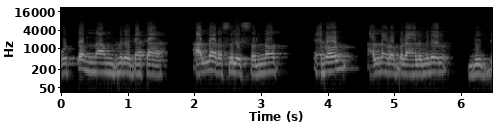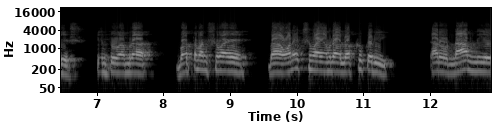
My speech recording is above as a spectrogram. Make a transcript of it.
উত্তম নাম ধরে ডাকা আল্লাহ রসুলের সন্ন্যত এবং আল্লাহ রবাহ আলমিনের নির্দেশ। কিন্তু আমরা বর্তমান সময়ে বা অনেক সময় আমরা লক্ষ্য করি, কারও নাম নিয়ে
